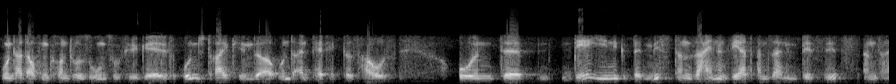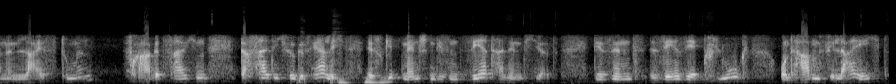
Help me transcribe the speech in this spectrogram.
und hat auf dem Konto so und so viel Geld und drei Kinder und ein perfektes Haus. Und äh, derjenige bemisst dann seinen Wert an seinem Besitz, an seinen Leistungen. Fragezeichen. Das halte ich für gefährlich. Mhm. Es gibt Menschen, die sind sehr talentiert, die sind sehr, sehr klug und haben vielleicht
